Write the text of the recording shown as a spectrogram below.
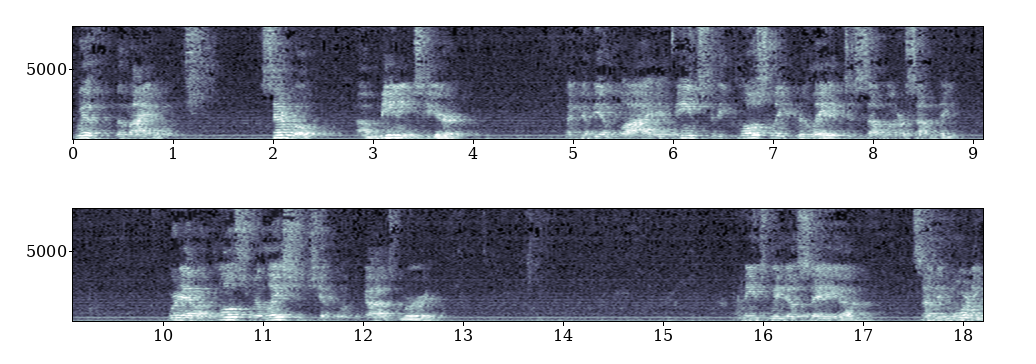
with the Bible. Several uh, meanings here that can be applied. It means to be closely related to someone or something. We're to have a close relationship with God's Word. That means we don't say uh, Sunday morning,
